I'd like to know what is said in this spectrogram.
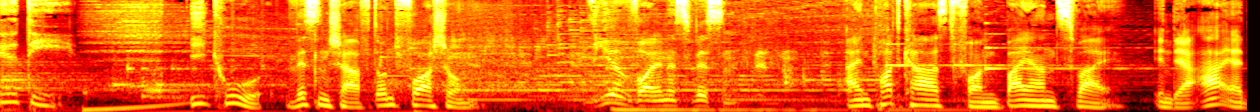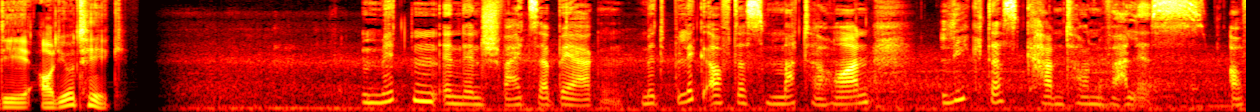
ARD. IQ, Wissenschaft und Forschung. Wir wollen es wissen. Ein Podcast von Bayern 2 in der ARD Audiothek. Mitten in den Schweizer Bergen, mit Blick auf das Matterhorn, liegt das Kanton Wallis. Auf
